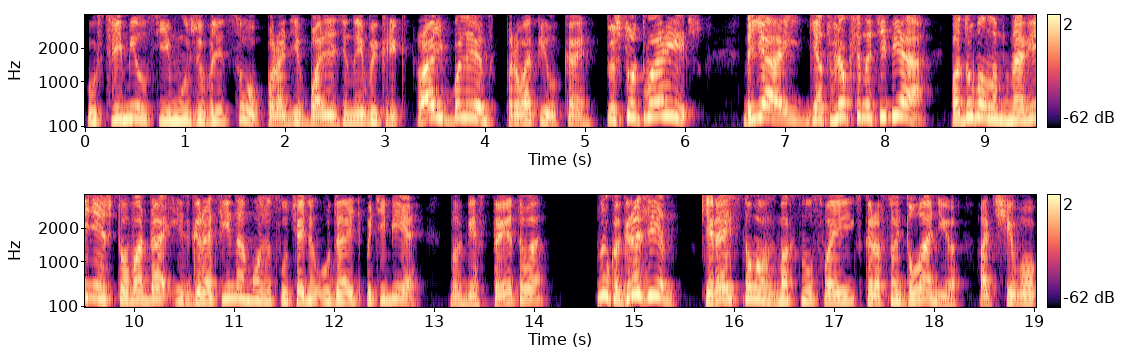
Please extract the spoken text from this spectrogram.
устремился ему же в лицо, породив болезненный выкрик. «Ай, блин!» – провопил Кайн. «Ты что творишь?» «Да я... я отвлекся на тебя!» Подумал на мгновение, что вода из графина может случайно ударить по тебе, но вместо этого... «Ну-ка, графин!» Кирай снова взмахнул своей скоростной дланью, отчего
